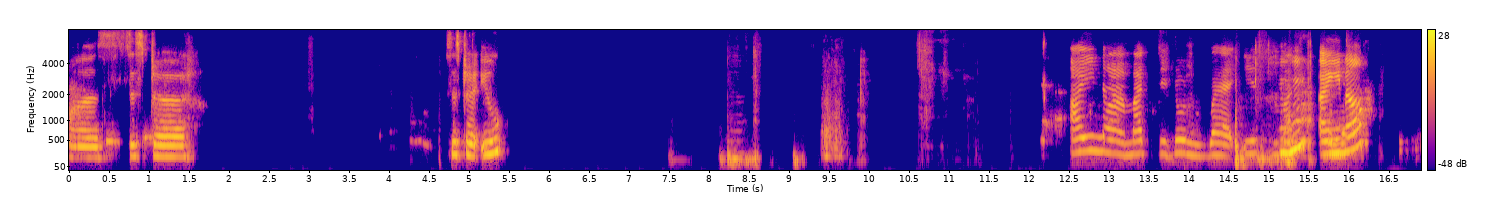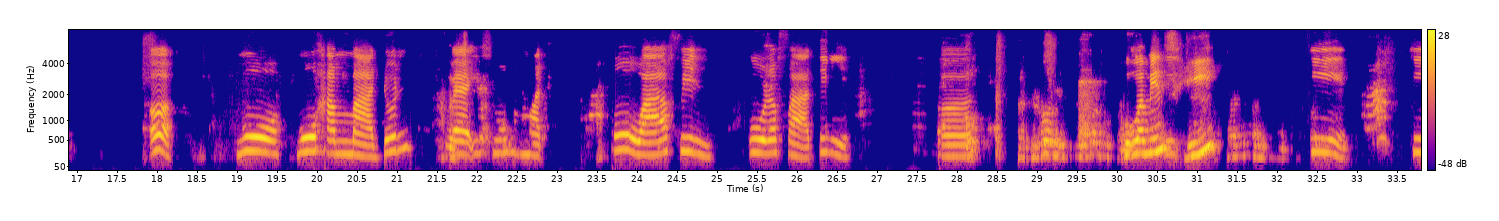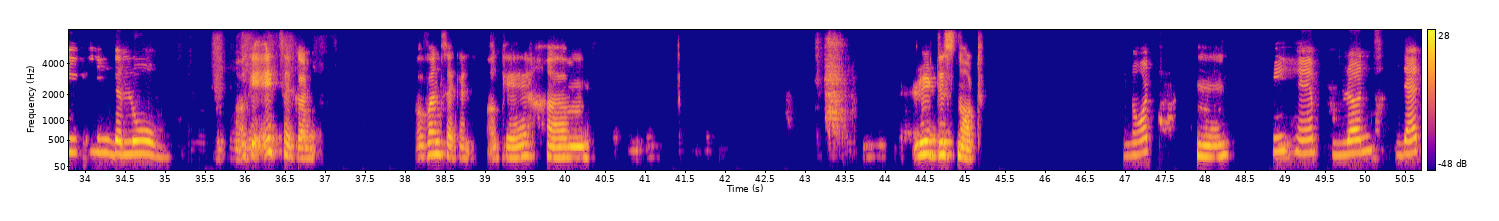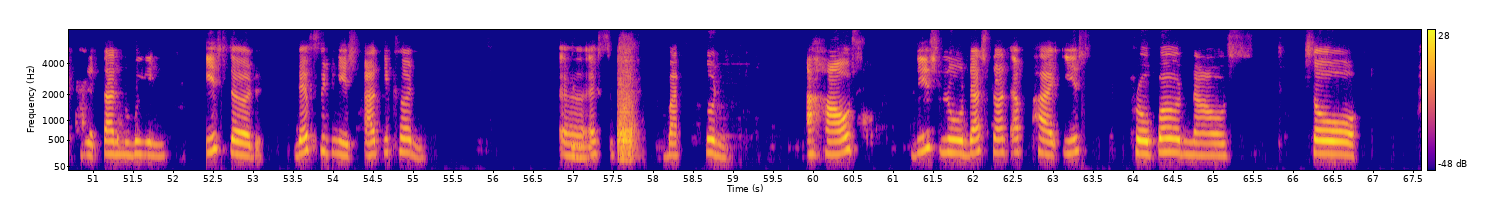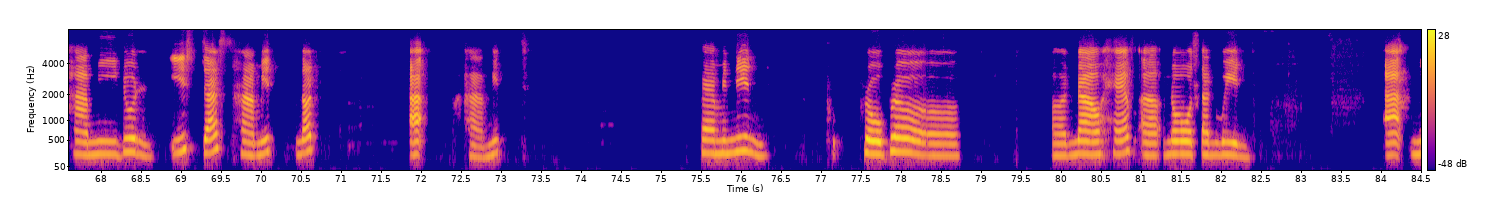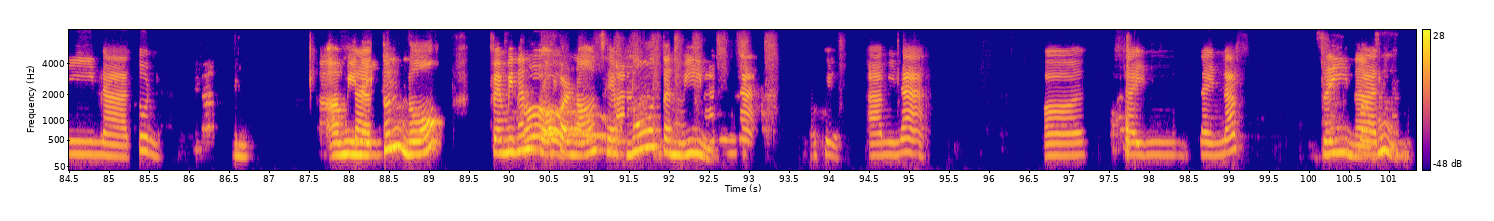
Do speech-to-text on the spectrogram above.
Uh, sister. Sister, you. Aina Masjidun, where is Mhm. Aina. Oh, Mu Muhammadun, Good. where is Muhammad? Muwafin, Gurafati. Uh, Huwa means he. he, he in the room. Okay, eight second. Uh, One second. Okay. Um. Read this note. Not Hmm. We have learned that the Tanwin is the definite article uh, Mm. expert but soon. A house, this rule does not apply is proper nouns. So Hamidun is just Hamid, not a Hamid. Feminine proper uh, now have a no tanwin. Aminatun. Aminatun, no. Feminine Oh, proper nouns have no tanween. Amina. Okay. Amina. Uh, Zain, Zainab. Zainabu.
